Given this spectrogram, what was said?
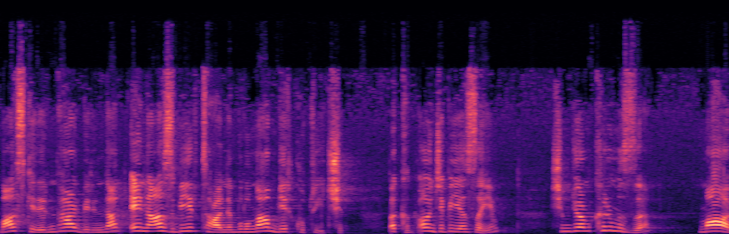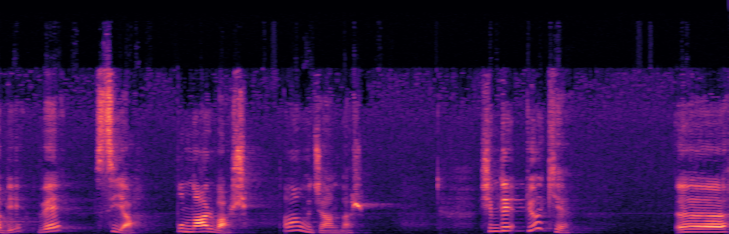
maskelerin her birinden en az bir tane bulunan bir kutu için. Bakın önce bir yazayım. Şimdi diyorum kırmızı, mavi ve siyah. Bunlar var. Tamam mı canlar? Şimdi diyor ki ee,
